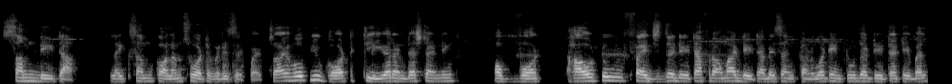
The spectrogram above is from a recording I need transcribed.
some data like some columns whatever is required. So i hope you got clear understanding of what how to fetch the data from our database and convert into the data table.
